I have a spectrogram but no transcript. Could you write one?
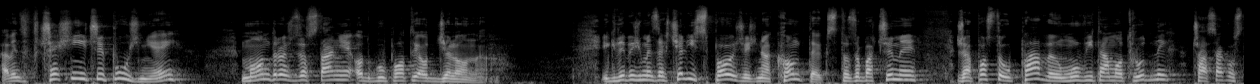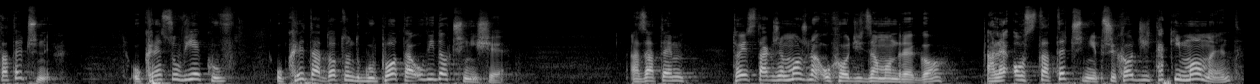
A więc wcześniej czy później mądrość zostanie od głupoty oddzielona. I gdybyśmy zechcieli spojrzeć na kontekst, to zobaczymy, że apostoł Paweł mówi tam o trudnych czasach ostatecznych. U kresu wieków ukryta dotąd głupota uwidoczni się. A zatem to jest tak, że można uchodzić za mądrego, ale ostatecznie przychodzi taki moment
